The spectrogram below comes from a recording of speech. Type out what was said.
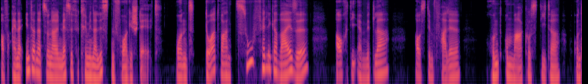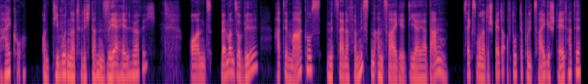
auf einer internationalen Messe für Kriminalisten vorgestellt. Und dort waren zufälligerweise auch die Ermittler aus dem Falle rund um Markus, Dieter und Heiko. Und die wurden natürlich dann sehr hellhörig. Und wenn man so will, hatte Markus mit seiner Vermisstenanzeige, die er ja dann sechs Monate später auf Druck der Polizei gestellt hatte,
